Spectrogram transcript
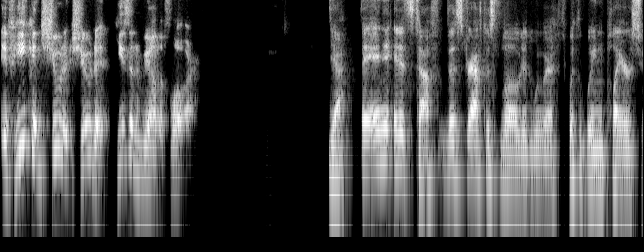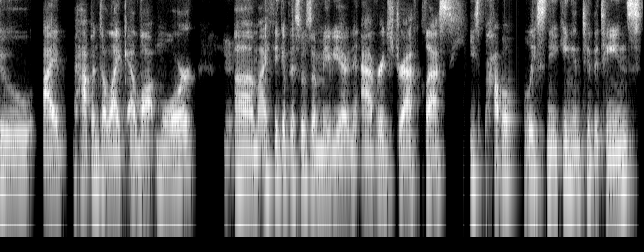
if he can shoot it, shoot it, he's going to be on the floor. Yeah, and, it's tough. This draft is loaded with with wing players who I happen to like a lot more. Um, I think if this was a maybe an average draft class, he's probably sneaking into the teens.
